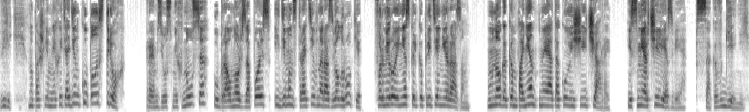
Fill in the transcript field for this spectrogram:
«Великий, ну пошли мне хоть один купол из трех!» Рэмзи усмехнулся, убрал нож за пояс и демонстративно развел руки, формируя несколько плетений разом. Многокомпонентные атакующие чары и смерчи лезвия. Псаков гений.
